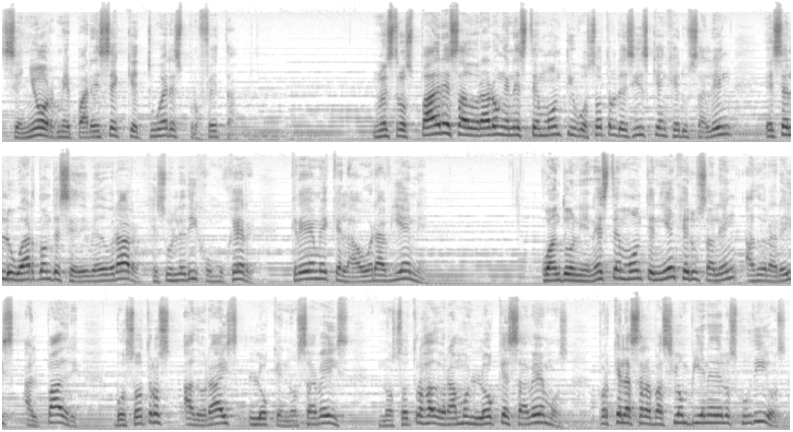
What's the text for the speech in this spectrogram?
Señor, me parece que tú eres profeta. Nuestros padres adoraron en este monte y vosotros decís que en Jerusalén es el lugar donde se debe adorar. Jesús le dijo, mujer, créeme que la hora viene cuando ni en este monte ni en Jerusalén adoraréis al Padre. Vosotros adoráis lo que no sabéis. Nosotros adoramos lo que sabemos, porque la salvación viene de los judíos.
